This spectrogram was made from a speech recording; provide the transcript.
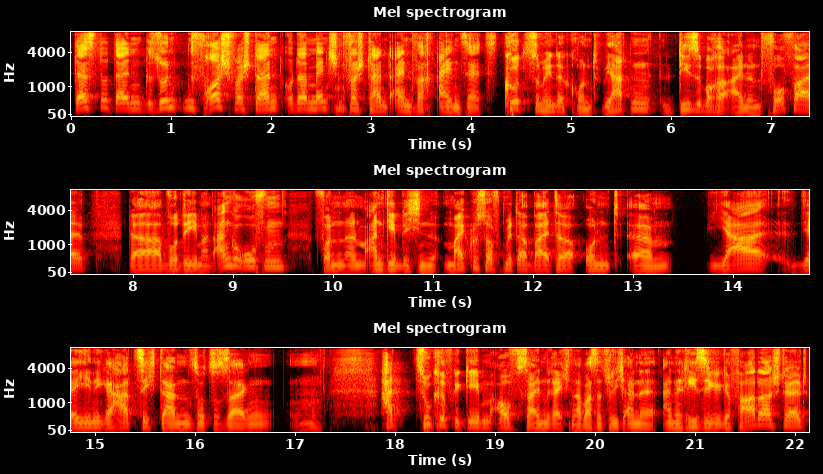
dass du deinen gesunden Froschverstand oder Menschenverstand einfach einsetzt. Kurz zum Hintergrund. Wir hatten diese Woche einen Vorfall. Da wurde jemand angerufen von einem angeblichen Microsoft-Mitarbeiter und ähm, ja, derjenige hat sich dann sozusagen hat Zugriff gegeben auf seinen Rechner, was natürlich eine, eine riesige Gefahr darstellt.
